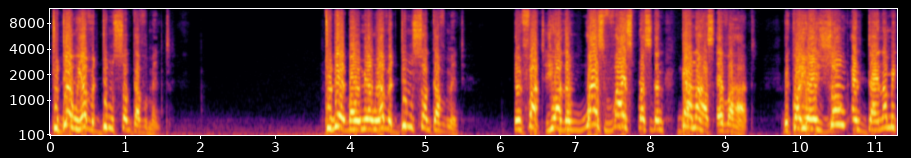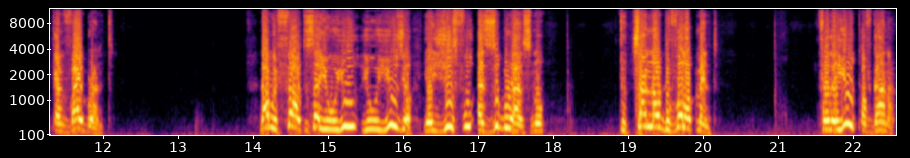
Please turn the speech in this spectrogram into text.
today we have a doomsday government. Today, Bawumia, we have a doomsday government. In fact, you are the worst vice president Ghana has ever had because you are young and dynamic and vibrant. That we felt to say you will use you will use your, your useful exuberance no to channel development for the youth of Ghana.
